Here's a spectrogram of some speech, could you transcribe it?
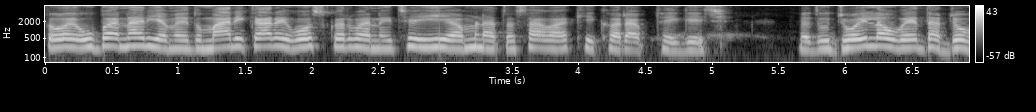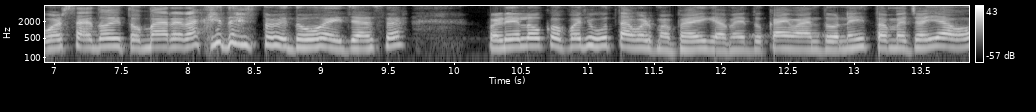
તો એ ઊભા ના રહ્યા. મેં કીધું, મારી કારે વોશ કરવાની છે એ હમણાં તો સાવ આખી ખરાબ થઈ ગઈ છે. તું જોઈ લઉં વેધર, જો વરસાદ હોય તો બારે રાખી દઈશ, તો એ ધોવાઈ જશે. પણ એ લોકો પછી ઉતાવળમાં ભાઈ ગયા. મેં કીધું, કાંઈ વાંધો નહીં, તમે જઈ આવો,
